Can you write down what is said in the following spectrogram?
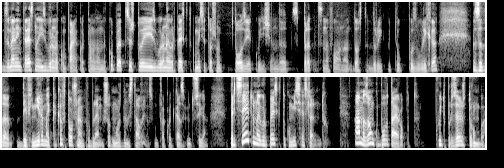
за мен е интересна избора на компания, която там да купят. Също е избора на Европейската комисия точно този acquisition да спрат на фона на доста други, които позволиха. За да дефинираме какъв точно е проблем, защото може да не става ясно това, което казахме до сега. Притеснението на Европейската комисия е следното. Амазон купува iRobot, които произвеждат румба.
